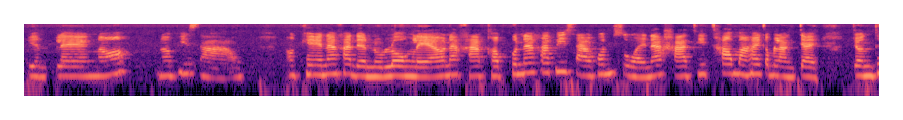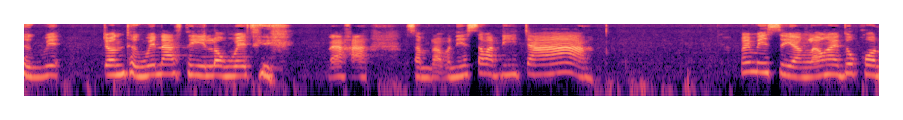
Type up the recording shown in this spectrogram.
เปลี่ยนแปลงเนาะเนาะพี่สาว โอเคนะคะ เดี๋ยวหนูลงแล้วนะคะ ขอบคุณนะคะ พี่สาวคนสวยนะคะ ที่เข้ามาให้กำลังใจจนถึงวิจนถึงวินาทีลงเวที นะคะสำหรับวันนี้สวัสดีจ้า ไม่มีเสียงแล้วไงทุกคน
